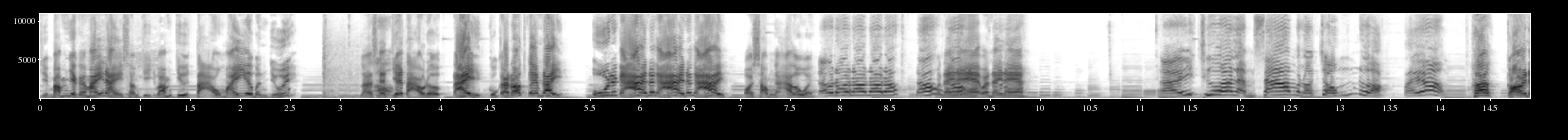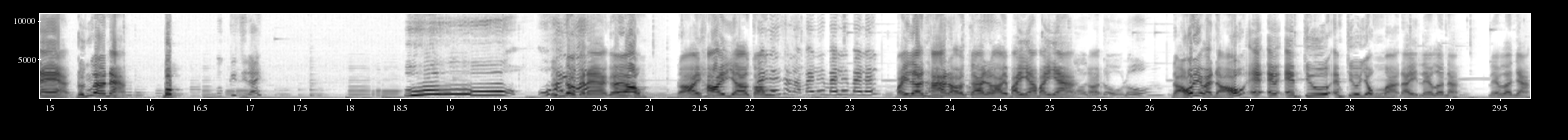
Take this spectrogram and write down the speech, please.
Chị bấm vào cái máy này xong chị bấm chữ tạo máy ở bên dưới. Là sẽ Ờ. chế tạo được. Đây, củ cà rốt của em đây. Ui nó ngã rồi, nó ngã rồi, nó ngã rồi. Rồi xong ngã luôn rồi. Đâu đâu đâu đâu đâu đâu Bên đây nè, bên đây nè. Thấy chưa? Làm sao mà nó chống được? Thấy không? Ha, coi nè, đứng lên nè. Bụp, Ủa, cái gì đấy? Ú, đứng được rồi nè, ghê không? Rồi thôi giờ bay còn bay lên bay lên bay lên. Bay lên hả? Rồi ok rồi, bay nha, bay nha. Rồi Rồi. đổ luôn đổ cho bà, đổ. Em em em chưa em chưa dùng mà. Đây, leo lên nè. Leo lên nha.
